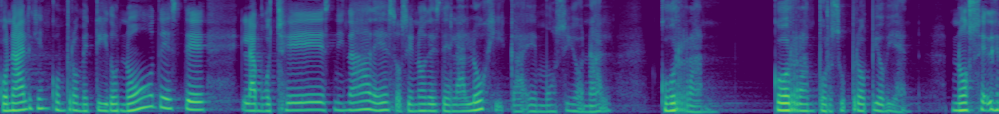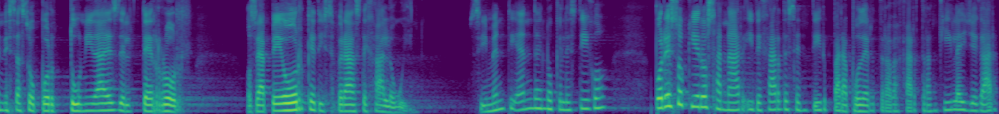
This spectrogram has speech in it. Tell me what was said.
con alguien comprometido, no desde la mochez ni nada de eso, sino desde la lógica emocional. Corran, corran por su propio bien. No ceden esas oportunidades del terror. O sea, peor que disfraz de Halloween. ¿Sí me entienden lo que les digo? Por eso quiero sanar y dejar de sentir para poder trabajar tranquila y llegar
